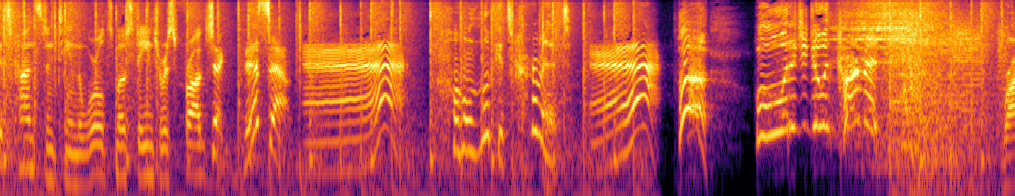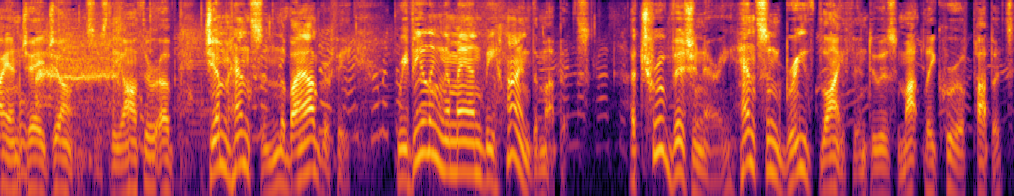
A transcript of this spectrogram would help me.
It's Constantine, the world's most dangerous frog. Check this out. Ah! Oh, look, it's Kermit. Ah! Ah! Oh, what did you do with Kermit? Brian Jay Jones is the author of Jim Henson, the biography, revealing the man behind the Muppets. A true visionary, Henson breathed life into his motley crew of puppets,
